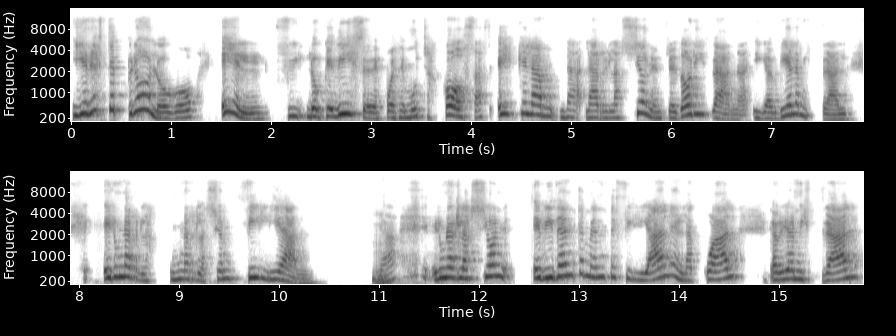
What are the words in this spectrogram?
Y en este prólogo, él lo que dice después de muchas cosas es que la, la, relación entre Doris Dana y Gabriela Mistral era una, una relación filial. ¿Ya? Mm. Era una relación evidentemente filial en la cual Gabriela Mistral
